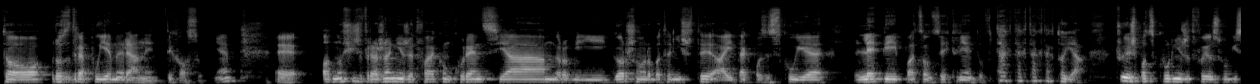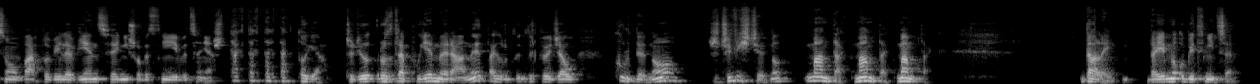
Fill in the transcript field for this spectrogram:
to rozdrapujemy rany tych osób. Nie? E, odnosisz wrażenie, że twoja konkurencja robi gorszą robotę niż ty, a i tak pozyskuje lepiej płacących klientów. Tak, tak, tak, tak, to ja. Czujesz podskórnie, że twoje usługi są warte o wiele więcej niż obecnie je wyceniasz. Tak, tak, tak, tak, to ja. Czyli rozdrapujemy rany, tak, żeby ktoś powiedział, kurde, no rzeczywiście, no mam tak, mam tak, mam tak. Dalej, dajemy obietnicę.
